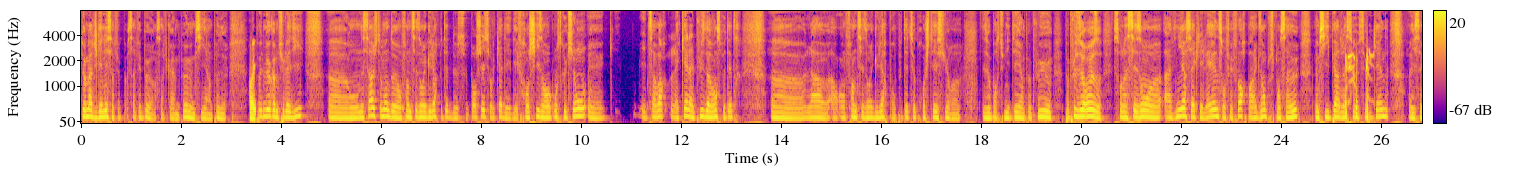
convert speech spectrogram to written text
deux matchs gagnés, ça fait ça fait peu. hein. Ça fait quand même peu, même s'il y a un peu de Oui. un peu de mieux, comme tu l'as dit. Euh, on essaiera justement de, en fin de saison régulière peut-être de se pencher sur le cas des, des franchises en reconstruction et, et de savoir laquelle a le plus d'avance peut-être euh, là euh, en fin de saison régulière pour peut-être se projeter sur euh, des opportunités un peu plus un peu plus heureuses sur la saison euh, à venir. C'est vrai que les Lions ont fait fort, par exemple, je pense à eux, même s'ils perdent là ce, ce week-end, ils, sont,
